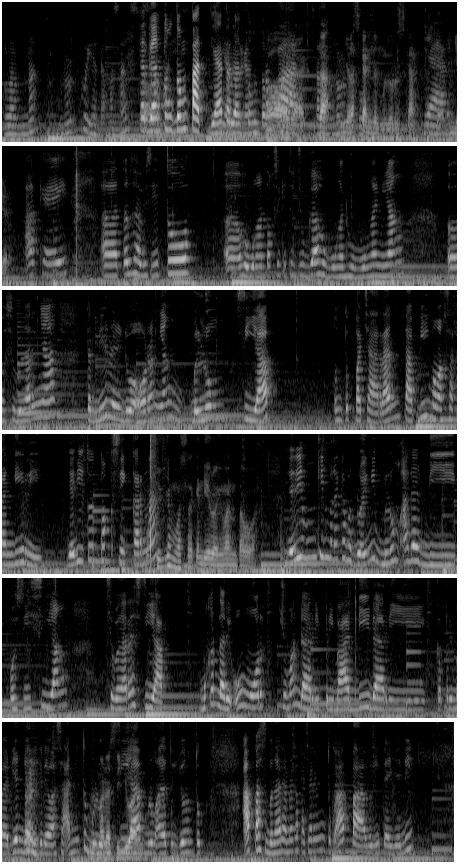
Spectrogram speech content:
kolam renang, menurutku ya enggak masalah. sih. tergantung Selama ini. tempat ya Iya, tergantung tergantung Oh tempat ya, kita Kalau menurutku. menjelaskan dan meluruskan. Ya. Oke, lanjut. Oke, eh, terus habis itu eh, hubungan toksik itu juga hubungan-hubungan yang eh, sebenarnya terdiri dari dua orang yang belum siap untuk pacaran tapi memaksakan diri. Jadi itu toksik karena Maksudnya memasakkan diri bagaimana tahu? ah? jadi mungkin mereka berdua ini belum ada di posisi yang sebenarnya siap. Bukan dari umur, cuman dari pribadi, dari kepribadian, dari kedewasaan itu Belum belum, ada siap, tujuan. belum ada tujuan untuk apa sebenarnya mereka pacaran untuk apa begitu ya. Jadi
